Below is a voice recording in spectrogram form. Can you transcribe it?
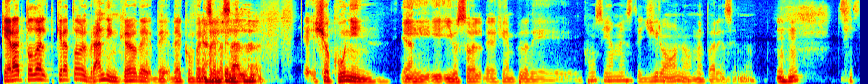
que era todo el, que era todo el branding, creo, de, de, de Conferencia de la Sal, eh, Shokunin, Ya. y, y- usó el ejemplo de, ¿cómo se llama este? Giro Ono, me parece, ¿no? Ujú. Sí, se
